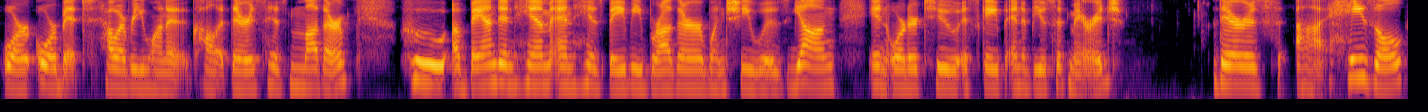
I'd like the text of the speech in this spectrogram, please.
or orbit, however you want to call it. There is his mother who abandoned him and his baby brother when she was young in order to escape an abusive marriage. There's uh, Hazel,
